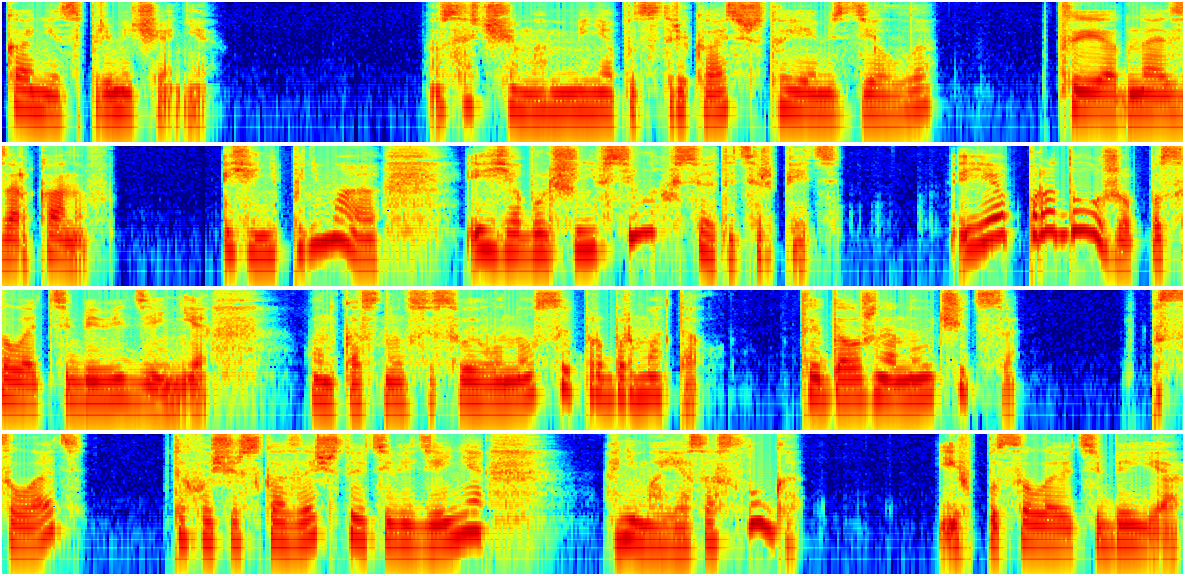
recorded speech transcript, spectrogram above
Конец примечания. Зачем им меня подстрекать, что я им сделала? Ты одна из арканов. Я не понимаю, и я больше не в силах все это терпеть. Я продолжу посылать тебе видения. Он коснулся своего носа и пробормотал. Ты должна научиться. Посылать? Ты хочешь сказать, что эти видения не моя заслуга? Их посылаю тебе я.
